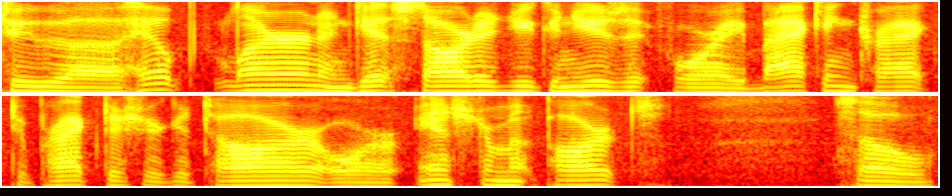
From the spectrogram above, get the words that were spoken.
to uh, help learn and get started. You can use it for a backing track to practice your guitar or instrument parts. So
